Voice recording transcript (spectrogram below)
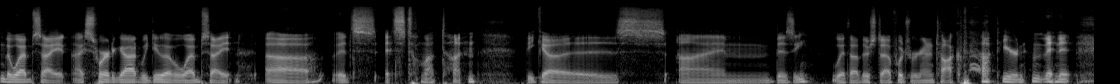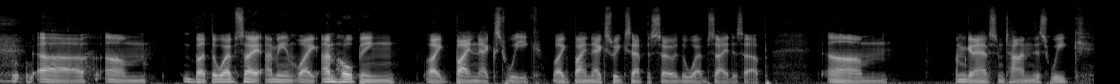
the website. I swear to God, we do have a website. Uh, it's it's still not done because I'm busy with other stuff, which we're going to talk about here in a minute. Uh, um, but the website. I mean, like I'm hoping like by next week, like by next week's episode, the website is up. Um, I'm gonna have some time this week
